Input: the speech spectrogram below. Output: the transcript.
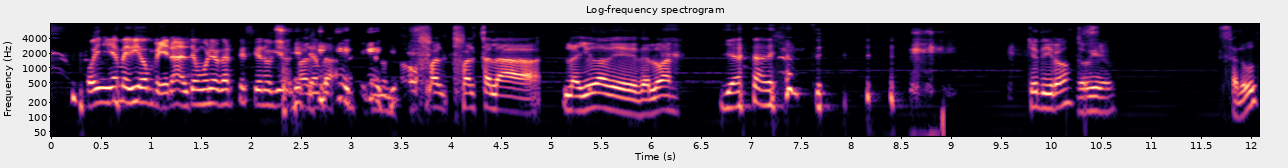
Oye, ya me dio pena el demonio cartesiano. Quiero que se Falta, no, fal- falta la, la ayuda de, de Luan. Ya, adelante. ¿Qué tiro? Lo. ¿Salud?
